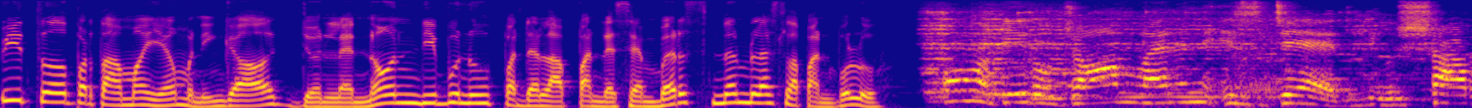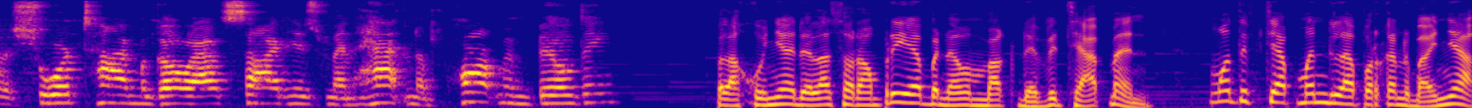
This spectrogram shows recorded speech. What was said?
Beatle pertama yang meninggal, John Lennon dibunuh pada 8 Desember 1980. Former Beatle John Lennon is dead. He was shot a short time ago outside his Manhattan apartment building. Pelakunya adalah seorang pria bernama Mark David Chapman. Motif Chapman dilaporkan banyak,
